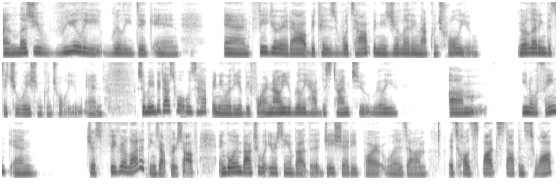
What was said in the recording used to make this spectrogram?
unless you really, really dig in and figure it out because what's happening is you're letting that control you. You're letting the situation control you. And so maybe that's what was happening with you before. And now you really have this time to really um, you know, think and just figure a lot of things out for yourself. And going back to what you were saying about the Jay Shetty part was um it's called spot, stop, and swap.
